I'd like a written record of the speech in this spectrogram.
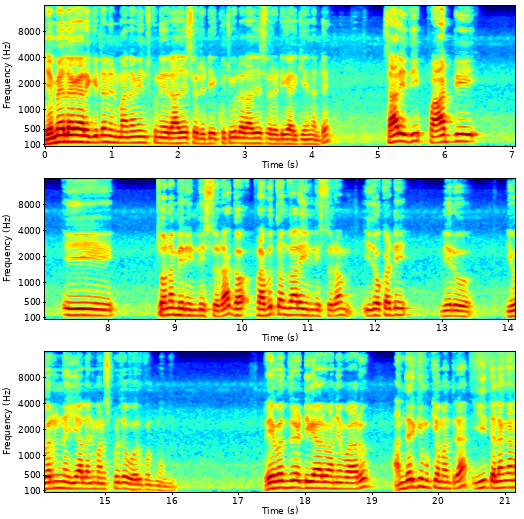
ఎమ్మెల్యే గారికి ఇట్లా నేను మనవించుకునేది రాజేశ్వర రెడ్డి కుచుగుల రాజేశ్వర రెడ్డి గారికి ఏంటంటే సార్ ఇది పార్టీ ఈ తోన మీరు ఇండ్లు ఇస్తురా ప్రభుత్వం ద్వారా ఇండ్లు ఇస్తురా ఇది ఒకటి మీరు ఎవరన్నా ఇవ్వాలని మనస్ఫూర్తిగా కోరుకుంటున్నాను రేవంత్ రెడ్డి గారు అనేవారు అందరికీ ముఖ్యమంత్రి ఈ తెలంగాణ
